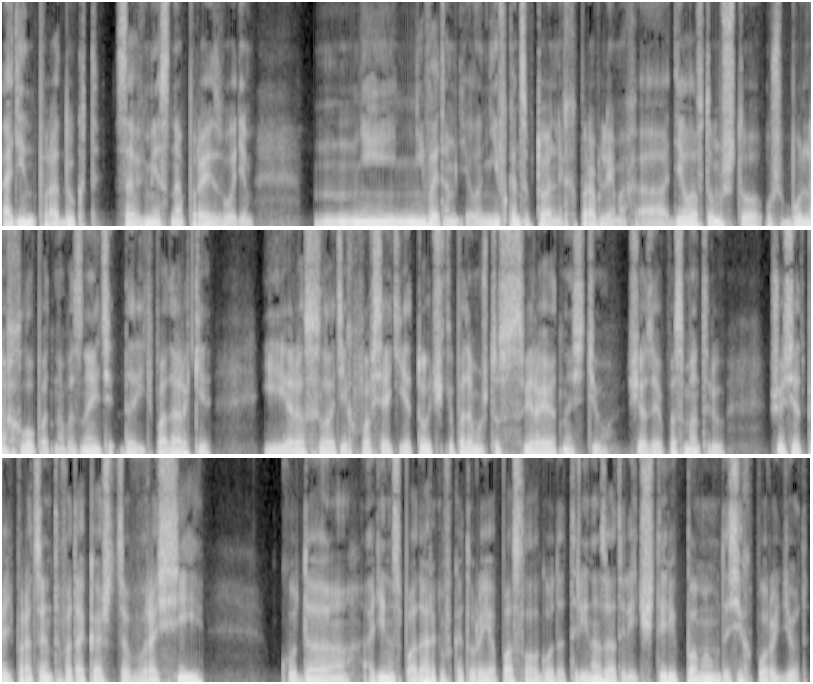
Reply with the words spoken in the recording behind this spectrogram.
один продукт совместно производим. Не, не в этом дело, не в концептуальных проблемах, а дело в том, что уж больно хлопотно, вы знаете, дарить подарки и рассылать их во всякие точки, потому что с вероятностью, сейчас я посмотрю, 65% это окажется в России, куда один из подарков, который я послал года три назад или четыре, по-моему, до сих пор идет.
